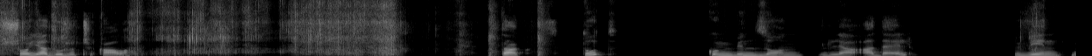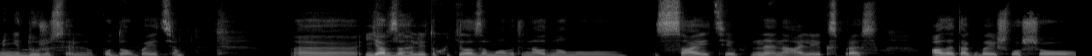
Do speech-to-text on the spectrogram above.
що я дуже чекала. Так, тут комбінзон для Адель. Він мені дуже сильно подобається. Е, я взагалі-то хотіла замовити на одному з сайтів, не на AliExpress, але так вийшло, що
